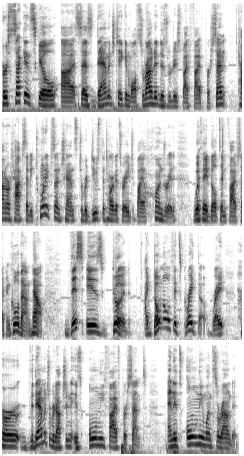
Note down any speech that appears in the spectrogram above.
her second skill uh, says damage taken while surrounded is reduced by five percent. Counterattacks have a 20 percent chance to reduce the target's rage by a hundred with a built-in five second cooldown. Now this is good. I don't know if it's great though right? Her the damage reduction is only five percent and it's only when surrounded.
